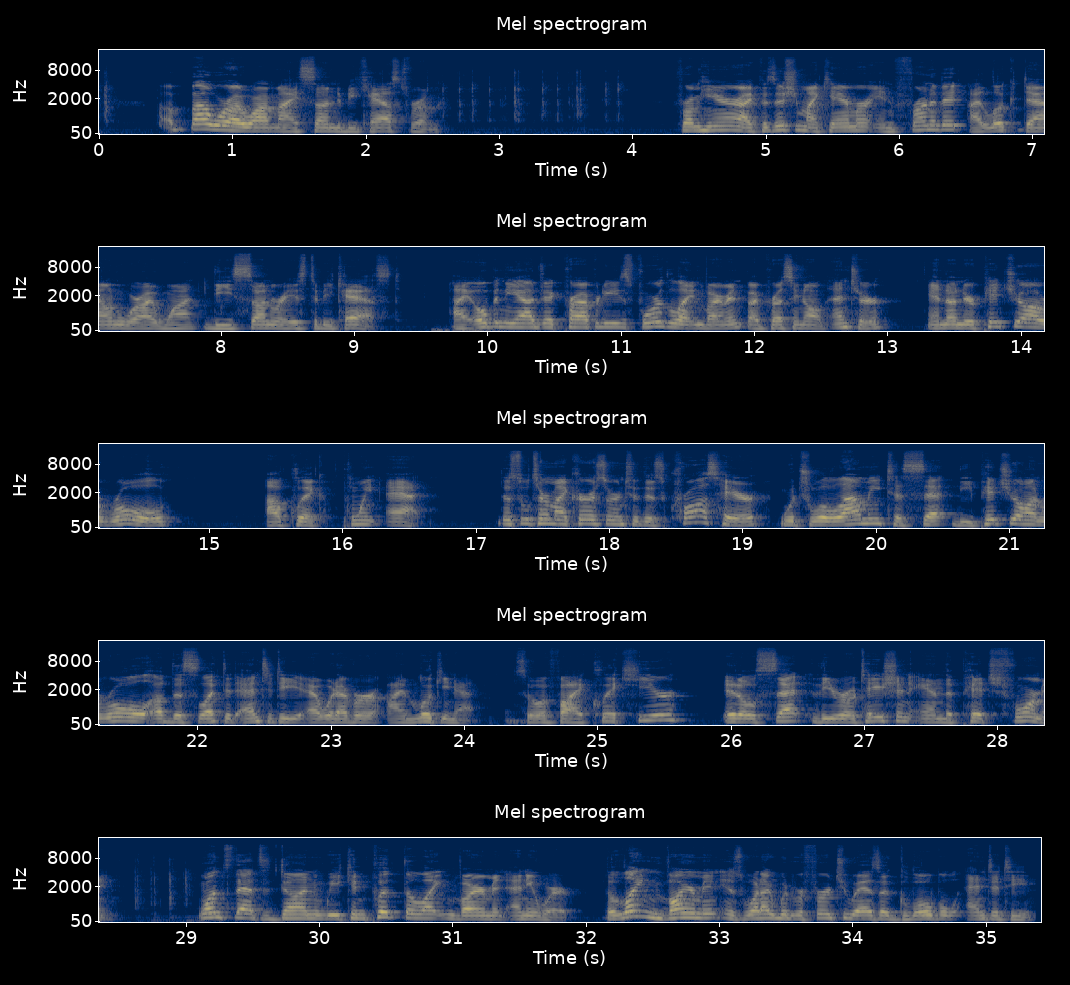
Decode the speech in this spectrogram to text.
about where I want my sun to be cast from. From here, I position my camera in front of it. I look down where I want the sun rays to be cast. I open the object properties for the light environment by pressing Alt Enter, and under Pitch Yaw Roll, I'll click Point At. This will turn my cursor into this crosshair, which will allow me to set the pitch and roll of the selected entity at whatever I'm looking at. So if I click here, it'll set the rotation and the pitch for me. Once that's done, we can put the light environment anywhere. The light environment is what I would refer to as a global entity.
